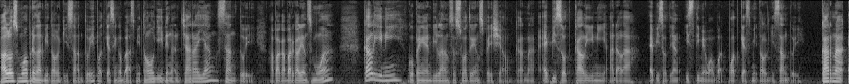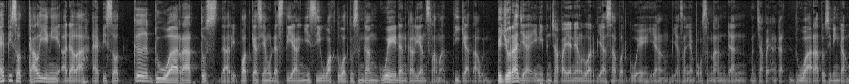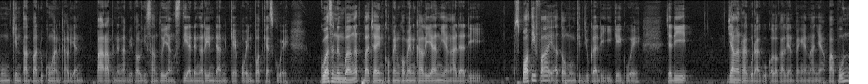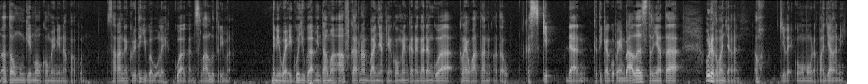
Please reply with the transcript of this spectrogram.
Halo semua pendengar mitologi santuy, podcast yang ngebahas mitologi dengan cara yang santuy. Apa kabar kalian semua? Kali ini gue pengen bilang sesuatu yang spesial karena episode kali ini adalah episode yang istimewa buat podcast mitologi santuy. Karena episode kali ini adalah episode ke-200 dari podcast yang udah setia ngisi waktu-waktu senggang gue dan kalian selama 3 tahun. Jujur aja, ini pencapaian yang luar biasa buat gue yang biasanya bosenan dan mencapai angka 200 ini nggak mungkin tanpa dukungan kalian para pendengar mitologi santu yang setia dengerin dan kepoin podcast gue. Gue seneng banget bacain komen-komen kalian yang ada di Spotify atau mungkin juga di IG gue. Jadi Jangan ragu-ragu kalau kalian pengen nanya apa pun atau mungkin mau komenin apa pun. Saran dan kritik juga boleh, gue akan selalu terima. Anyway, gue juga minta maaf karena banyaknya komen kadang-kadang gue kelewatan atau ke skip dan ketika gue pengen bales ternyata udah kepanjangan. Oh gile, gue ngomong udah kepanjangan nih.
